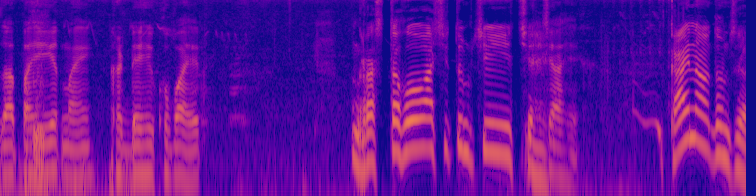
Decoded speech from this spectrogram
जाताही येत नाही. खड्डेही खूप आहेत. रस्ता हो अशी तुमची इच्छा आहे. इच्छा आहे. काय नाव तुमचं?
